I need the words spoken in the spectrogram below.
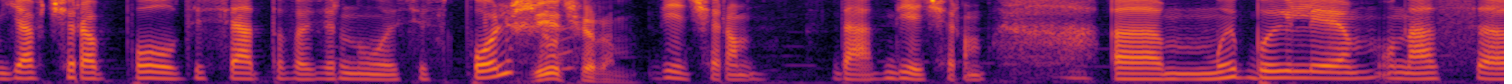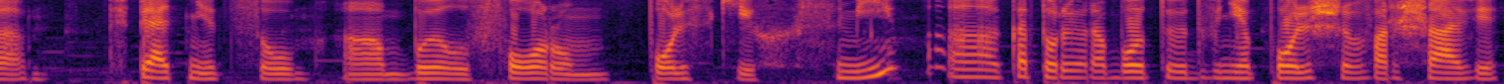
я вчера полдесятого вернулась из Польши. Вечером. Вечером, да, вечером. Э, Мы были, у нас э, в пятницу был форум польских СМИ, которые работают вне Польши, в Варшаве.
